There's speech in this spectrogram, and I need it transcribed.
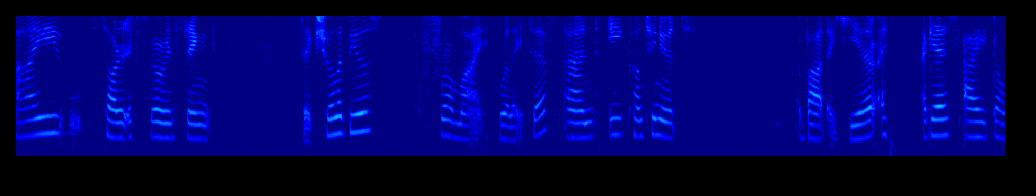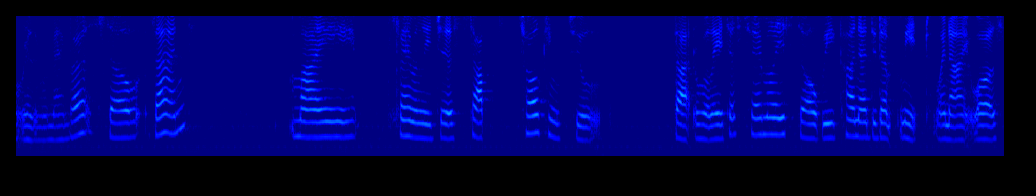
I started experiencing sexual abuse from my relative, and it continued about a year. I, I guess I don't really remember. So then my family just stopped talking to that relative's family, so we kind of didn't meet when I was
